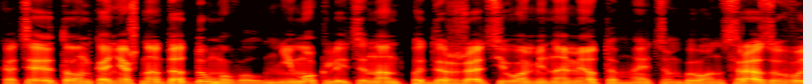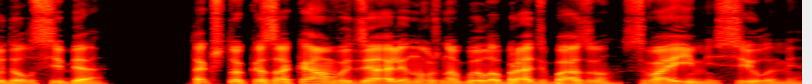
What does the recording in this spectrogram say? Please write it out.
Хотя это он, конечно, додумывал. Не мог лейтенант поддержать его минометом, этим бы он сразу выдал себя. Так что казакам в идеале нужно было брать базу своими силами.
